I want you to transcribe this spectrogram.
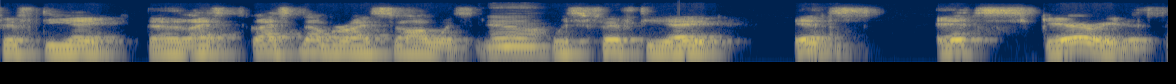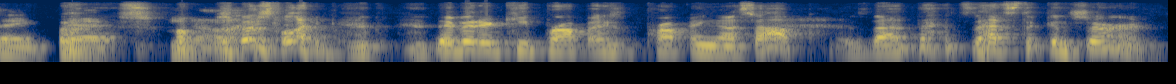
58. The last last number I saw was yeah. was 58. It's it's scary to think that so you know it's like they better keep propping propping us up. Is that that's that's the concern?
